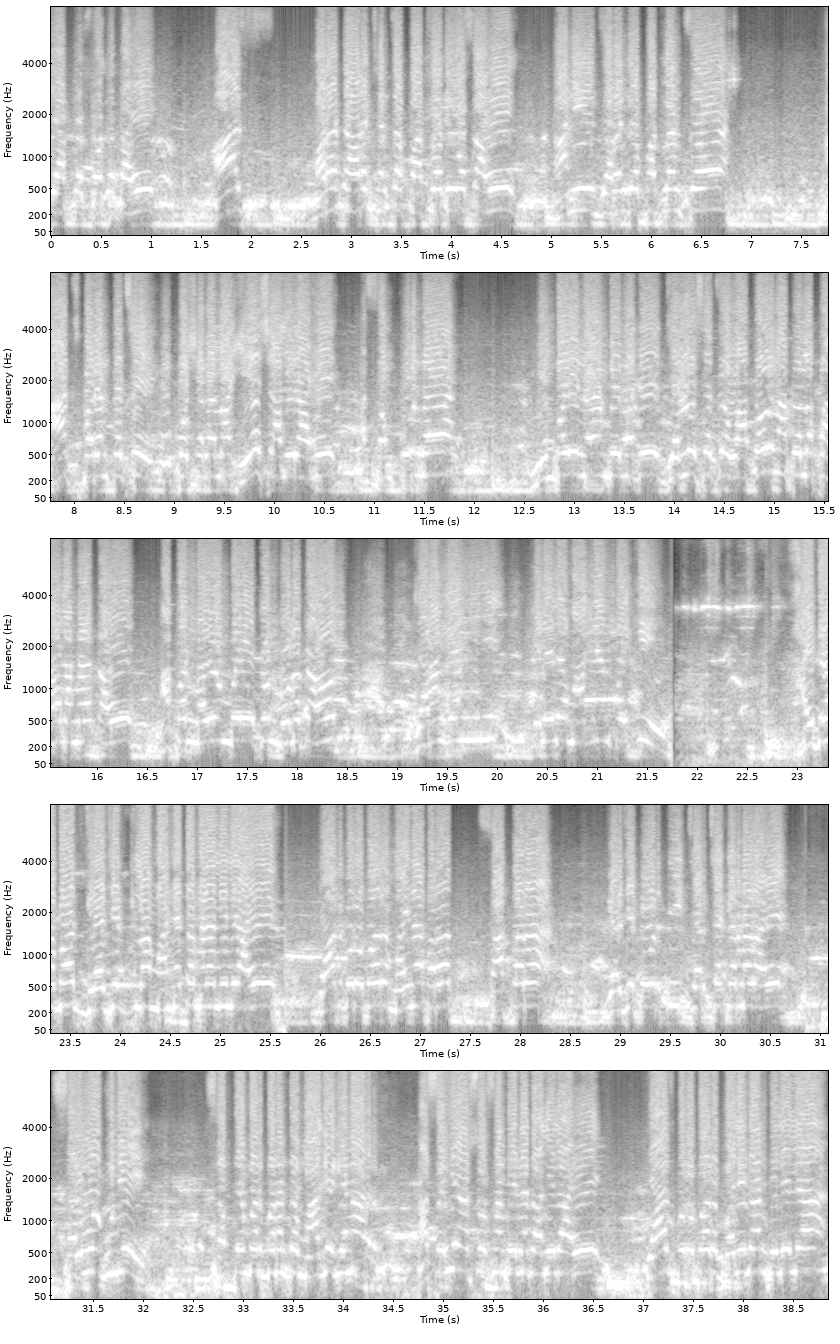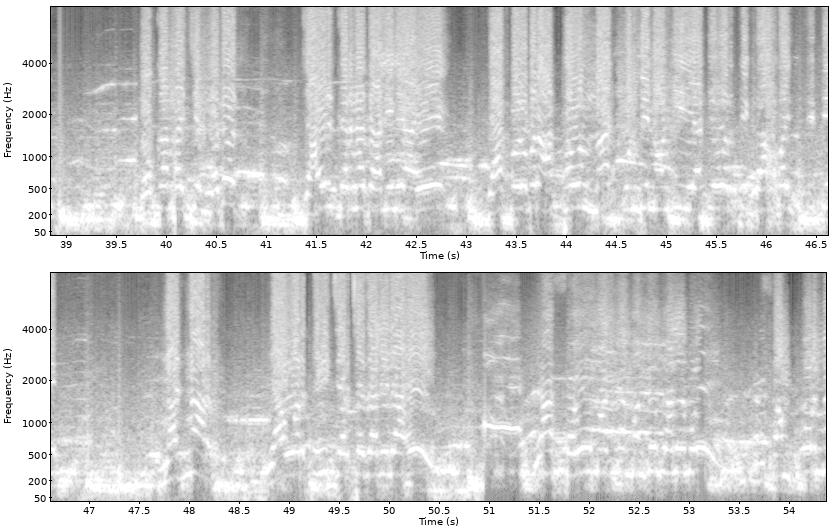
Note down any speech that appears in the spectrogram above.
मध्ये आपलं स्वागत आहे. आज मराठा आरक्षणचा पाचवा दिवस आहे आणि जरंगे पाटलांचं आजपर्यंतचे उपोषणाला यश आलेलं आहे. संपूर्ण मुंबई नवी मध्ये जल्लोषाचं वातावरण आपल्याला पाहायला मिळत आहे. आपण नवी मुंबई येथून बोलत आहोत. जरांग्यांनी केलेल्या मागण्यांपैकी हैदराबाद गॅजेटला मान्यता मिळालेली आहे. त्याचबरोबर महिनाभरात सातारा गॅजेटवरती चर्चा करणार आहे. सर्व गुन्हे सप्टेंबर पर्यंत मागे घेणार असंही आश्वासन देण्यात आलेलं आहे. त्याचबरोबर बलिदान दिलेल्या लोकांची मदत जाहीर करण्यात आलेली आहे. त्याचबरोबर अठ्ठावन्न लाख कुंडी नोंदी यादीवरती ग्रामपंचायतीत लढणार यावरतीही चर्चा झालेली आहे. या सर्व मागण्या मंजूर झाल्यामुळे संपूर्ण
